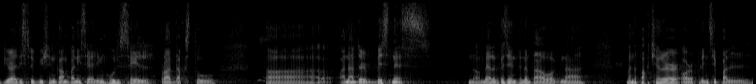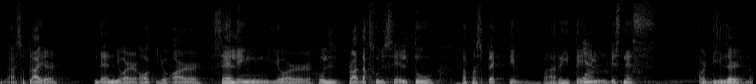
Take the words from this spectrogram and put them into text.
If you're a distribution company selling wholesale products to uh, another business, no, meron kasi yung tinatawag na manufacturer or principal uh, supplier, then you are you are selling your whole products wholesale to a prospective uh, retail Yeah. business or dealer. No?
